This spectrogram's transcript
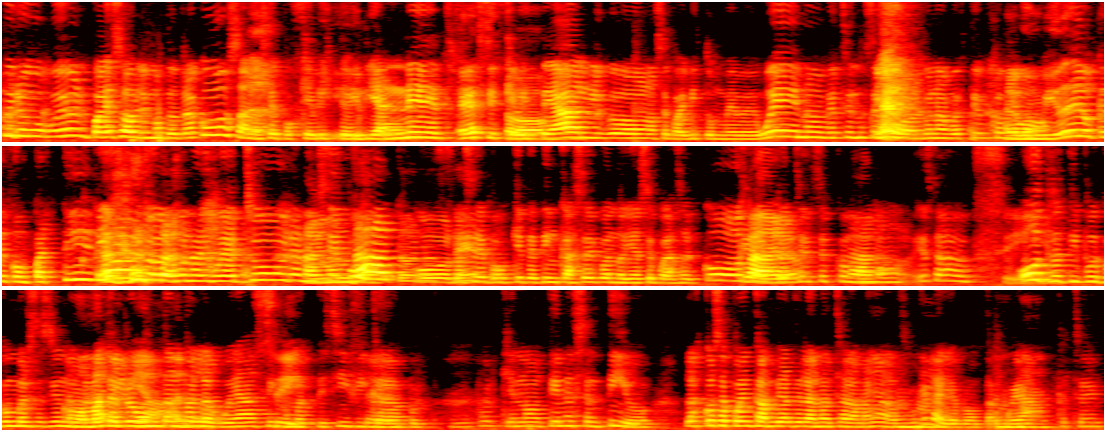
pero bueno, para eso hablemos de otra cosa, no sé, pues que viste hoy día Netflix, si es que viste algo, no sé, pues viste un meme bueno, ¿cachai? No sé, pues, alguna cuestión como... ¿Algún video que compartir? Claro, alguna wea chora, no sé, po, dato, o no sé, pues, qué te tiene que hacer cuando ya se puede hacer cosas, Claro. Es como claro. esa Sí. otro tipo de conversación Como más más preguntando liviano. la weá así Sí, como específica sí. por- porque no tiene sentido las cosas pueden cambiar de la noche a la mañana ¿por qué le hay a preguntar weá? ¿cachai?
